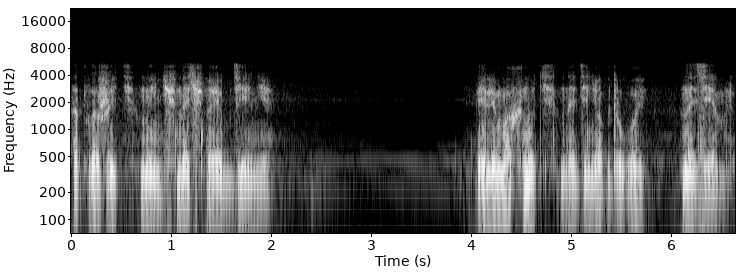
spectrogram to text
Отложить нынче ночное бдение? Или махнуть на денек-другой на землю?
